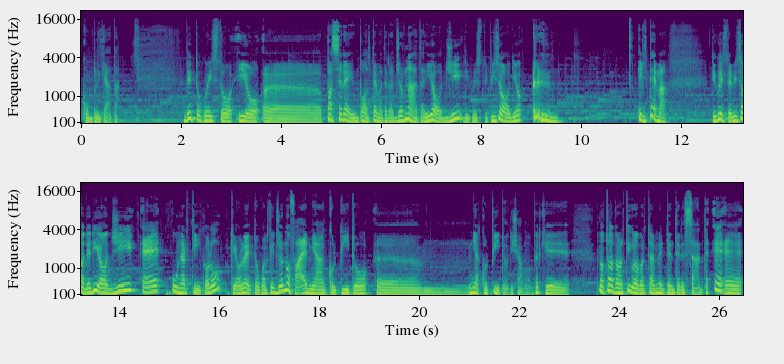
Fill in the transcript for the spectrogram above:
complicata. Detto questo, io eh, passerei un po' al tema della giornata di oggi, di questo episodio. il tema di questo episodio di oggi è un articolo che ho letto qualche giorno fa e mi ha colpito, eh, mi ha colpito, diciamo, perché l'ho trovato un articolo particolarmente interessante. E è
